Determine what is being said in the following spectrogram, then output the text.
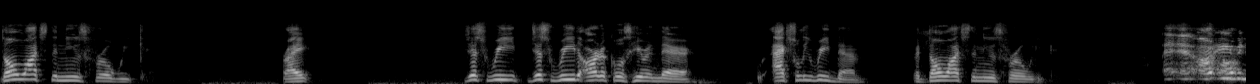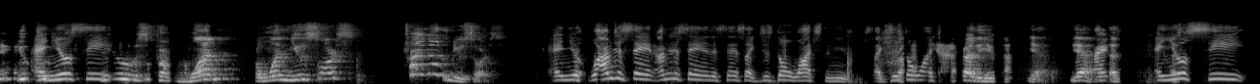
don't watch the news for a week. Right. Just read, just read articles here and there. Actually read them, but don't watch the news for a week. And, even if you and you'll see news from one from one news source, try another news source. And you well, I'm just saying, I'm just saying in the sense like just don't watch the news. Like just don't watch. I'd rather you not. Yeah, yeah. Right? And you'll see,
